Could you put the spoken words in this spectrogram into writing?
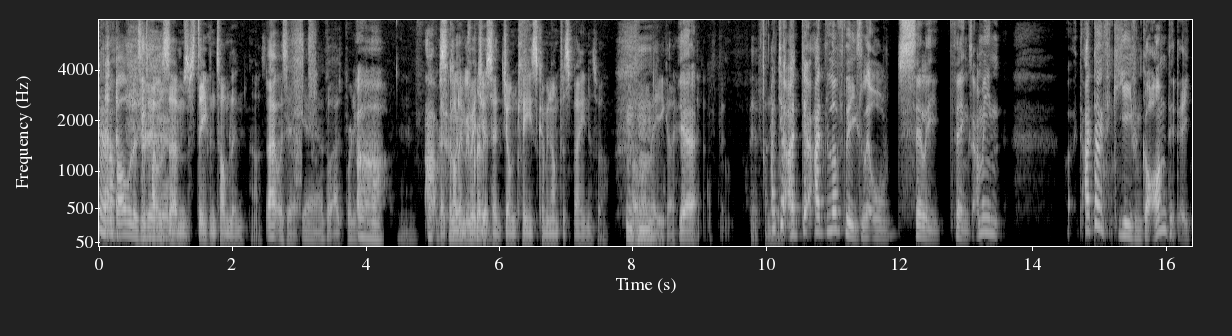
know, the bowlers are doing That was um. Stephen Tomlin. That was, that was it. Yeah, I thought that was brilliant. Oh, but absolutely Colin Bridger brilliant. said John Cleese coming on for Spain as well. oh, Mhm. there you go. Yeah, Bit funny I do. I do. I'd love these little silly things. I mean, I don't think he even got on, did he?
